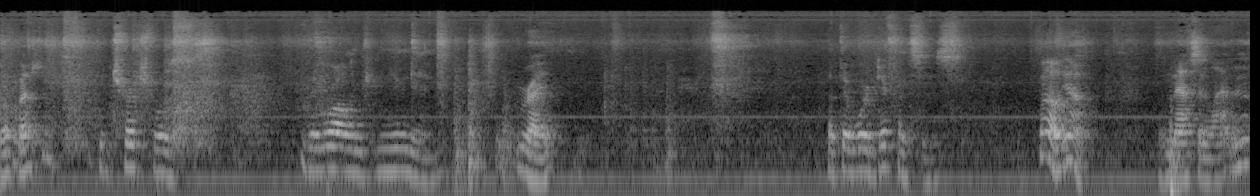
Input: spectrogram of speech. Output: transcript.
No questions? the church was, they were all in communion, Right. but there were differences. Well, yeah. Mass in Latin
